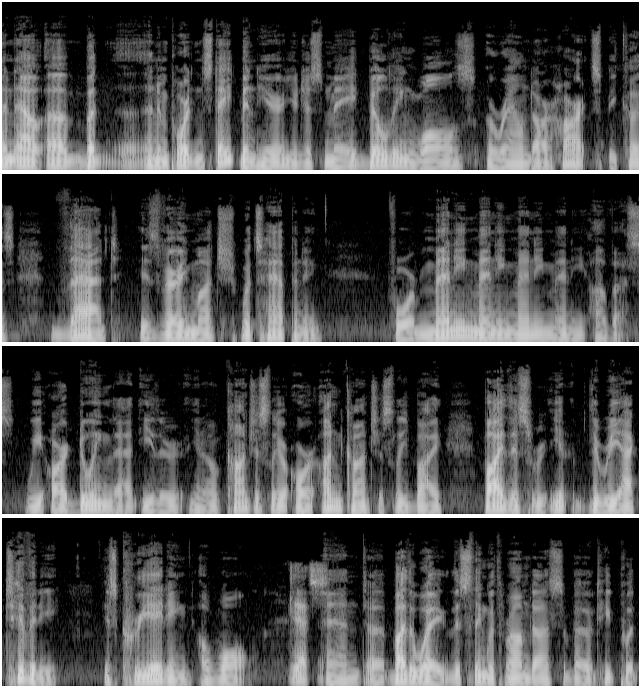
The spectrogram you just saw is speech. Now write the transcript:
And now, uh, but uh, an important statement here you just made building walls around our hearts, because that is very much what's happening for many, many, many, many of us. We are doing that either, you know, consciously or, or unconsciously by, by this, re- the reactivity is creating a wall. Yes. And uh, by the way, this thing with Ramdas about he put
